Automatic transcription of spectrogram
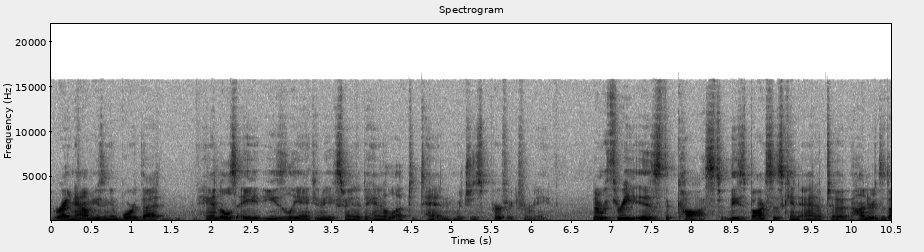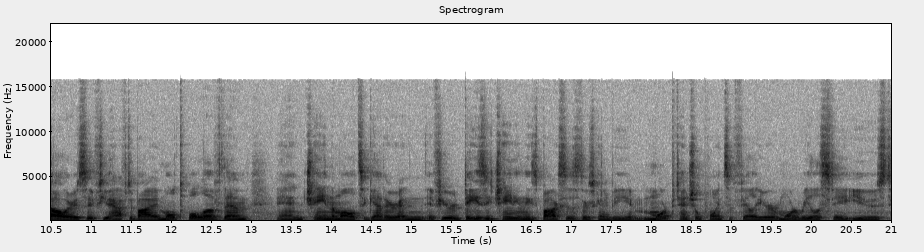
right now I'm using a board that handles 8 easily and can be expanded to handle up to 10, which is perfect for me. Number three is the cost. These boxes can add up to hundreds of dollars if you have to buy multiple of them and chain them all together. And if you're daisy chaining these boxes, there's going to be more potential points of failure, more real estate used,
